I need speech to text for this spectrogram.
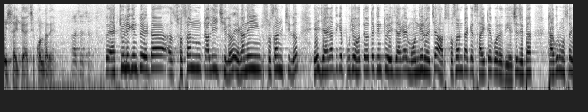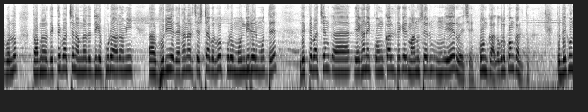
ওই সাইডে আছে কোনটারে আচ্ছা আচ্ছা। তো অ্যাকচুয়ালি কিন্তু এটা শ্মশান কালী ছিল, এখানেই শ্মশান ছিল। এই জায়গা থেকে পুজো হতে হতে কিন্তু এই জায়গায় মন্দির হয়েছে আর শ্মশানটাকে সাইটে করে দিয়েছে, যেটা ঠাকুর মশাই বলল। তো আপনারা দেখতে পাচ্ছেন, আপনাদের দিকে পুরো আরও আমি ঘুরিয়ে দেখানোর চেষ্টা করব। পুরো মন্দিরের মধ্যে দেখতে পাচ্ছেন এখানে কঙ্কাল থেকে মানুষের এ রয়েছে, কঙ্কাল। ওগুলো কঙ্কাল তো? তো দেখুন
